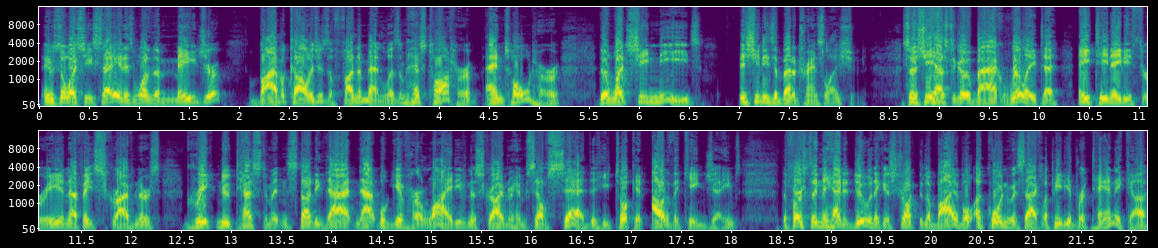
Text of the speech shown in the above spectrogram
And so what she's saying is one of the major Bible colleges of fundamentalism has taught her and told her that what she needs is she needs a better translation. So she has to go back really to 1883 and F.H. Scrivener's Greek New Testament and study that, and that will give her light. Even the Scrivener himself said that he took it out of the King James. The first thing they had to do when they constructed the Bible, according to Encyclopedia Britannica,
